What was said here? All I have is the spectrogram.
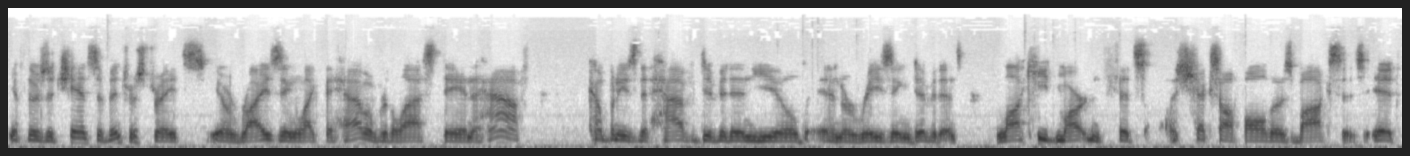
if there's a chance of interest rates, you know, rising like they have over the last day and a half, companies that have dividend yield and are raising dividends. Lockheed Martin fits checks off all those boxes. It,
